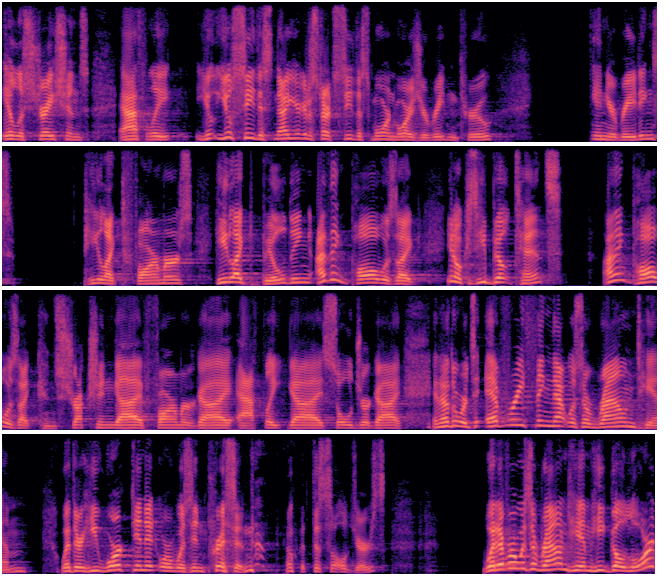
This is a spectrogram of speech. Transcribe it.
illustrations, athlete. You, you'll see this. Now you're going to start to see this more and more as you're reading through in your readings. He liked farmers. He liked building. I think Paul was like, you know, because he built tents. I think Paul was like construction guy, farmer guy, athlete guy, soldier guy. In other words, everything that was around him, whether he worked in it or was in prison with the soldiers, whatever was around him, he'd go, Lord,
